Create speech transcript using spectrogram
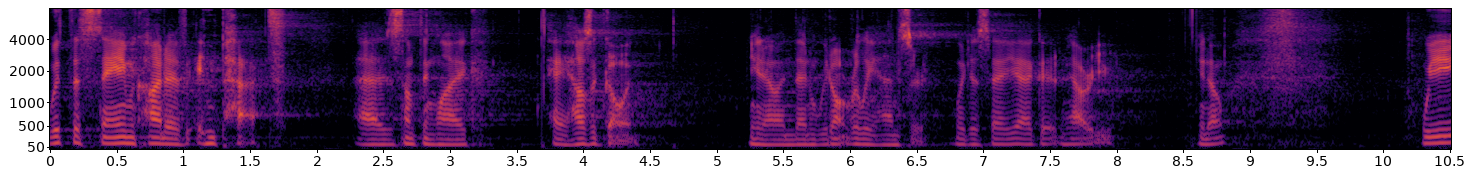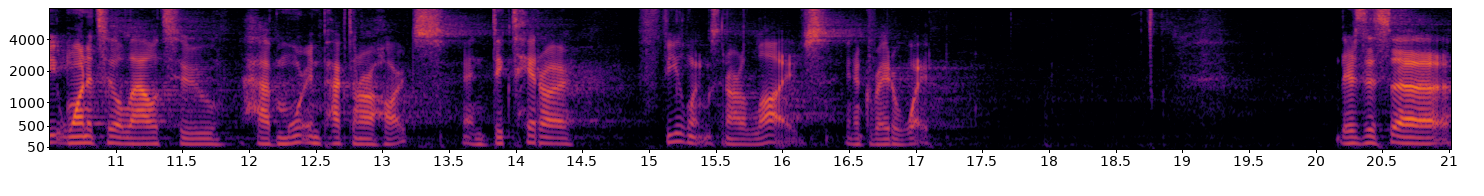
with the same kind of impact as something like, hey, how's it going? You know, and then we don't really answer. We just say, yeah, good, how are you? You know? We wanted to allow to have more impact on our hearts and dictate our feelings and our lives in a greater way. There's this, uh,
